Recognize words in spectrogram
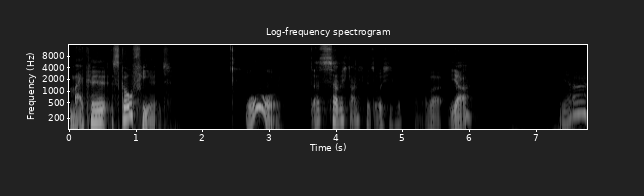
Michael Schofield. Oh, das habe ich gar nicht mit so richtig mitbekommen. Aber ja, Ja,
